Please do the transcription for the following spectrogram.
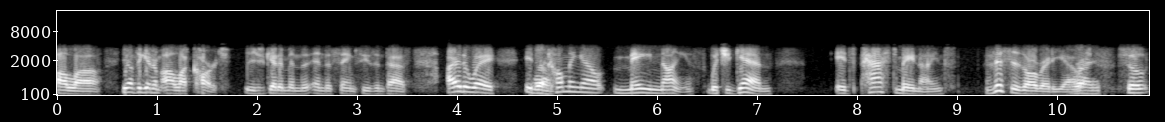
a la. You have to get him a la carte. You just get him in the in the same season pass. Either way, it's Right. coming out May 9th, which again, it's past May 9th. This is already out. Right. So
